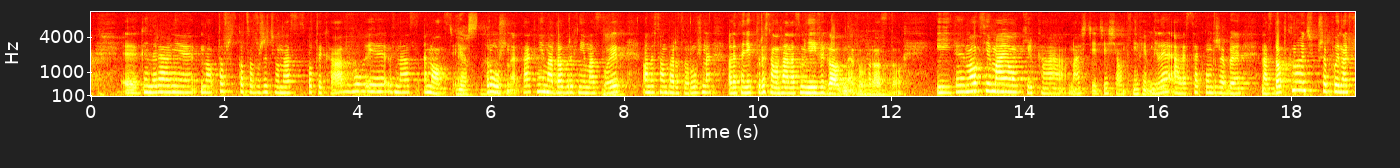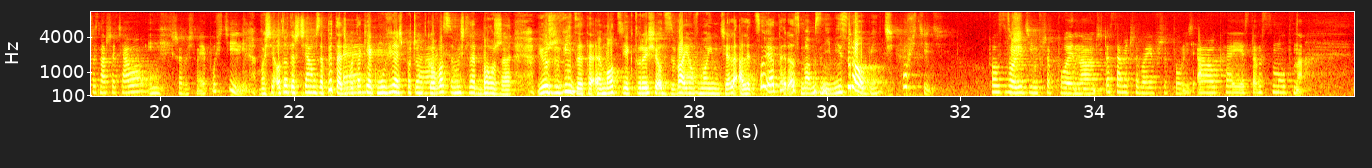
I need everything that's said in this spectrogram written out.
Y, Generalnie no, to wszystko, co w życiu nas spotyka, wywołuje w nas emocje. Jasne. Różne, tak? Nie ma dobrych, nie ma złych. One są bardzo różne, ale te niektóre są dla nas mniej wygodne po prostu. I te emocje mają kilkanaście, dziesiąt, nie wiem ile, ale sekund, żeby nas dotknąć, przepłynąć przez nasze ciało i żebyśmy je puścili. Właśnie o to też chciałam zapytać, bo E, tak jak mówiłaś początkowo, sobie myślę, Boże, już widzę te emocje, które się odzywają w moim ciele, ale co ja teraz mam z nimi zrobić? Puścić. Pozwolić im przepłynąć. Czasami trzeba je przytulić. A okej, jestem smutna.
